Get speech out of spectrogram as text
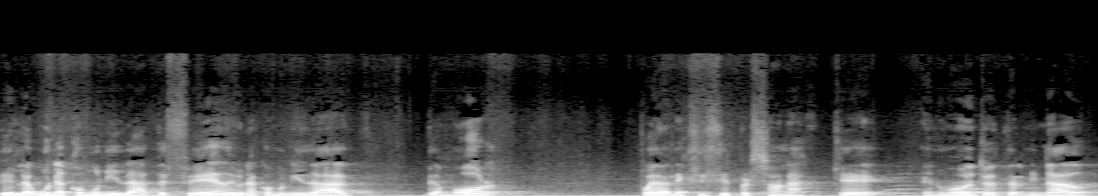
una comunidad de fe, de una comunidad de amor, puedan existir personas que en un momento determinado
